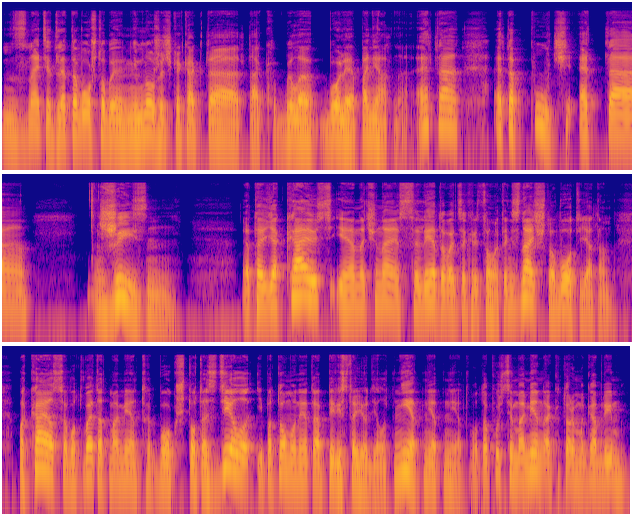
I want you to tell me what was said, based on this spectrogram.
знаете, для того, чтобы немножечко как-то так было более понятно. Это, это путь, это жизнь, это я каюсь и я начинаю следовать за Христом. Это не значит, что вот я там покаялся, вот в этот момент Бог что-то сделал, и потом он это перестает делать. Нет, нет, нет. Вот, допустим, момент, о котором мы говорим,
